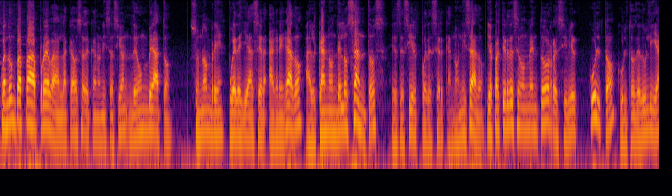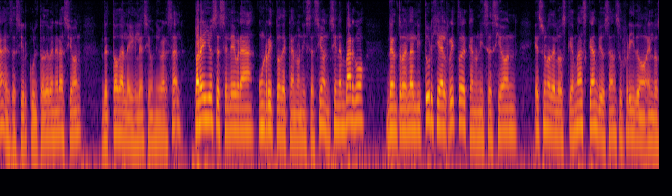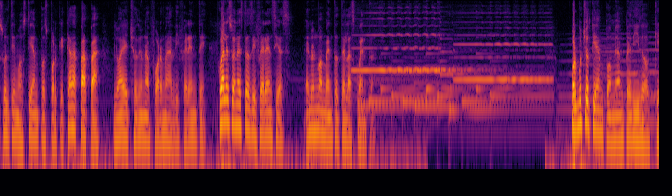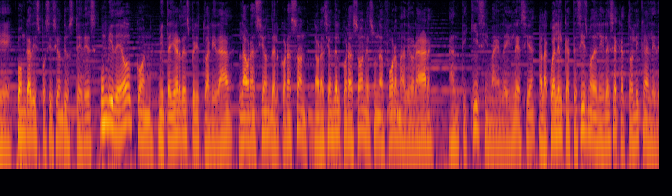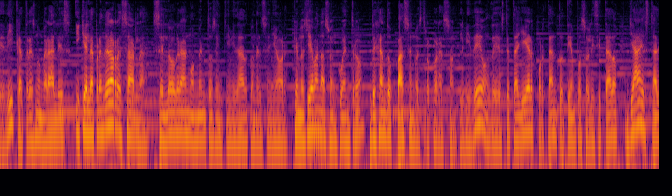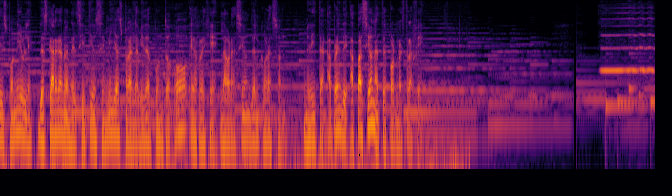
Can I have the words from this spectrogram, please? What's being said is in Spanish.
Cuando un papa aprueba la causa de canonización de un beato, su nombre puede ya ser agregado al canon de los santos, es decir, puede ser canonizado, y a partir de ese momento recibir culto, culto de dulía, es decir, culto de veneración de toda la Iglesia Universal. Para ello se celebra un rito de canonización. Sin embargo, dentro de la liturgia el rito de canonización es uno de los que más cambios han sufrido en los últimos tiempos porque cada papa lo ha hecho de una forma diferente. ¿Cuáles son estas diferencias? En un momento te las cuento. Por mucho tiempo me han pedido que ponga a disposición de ustedes un video con mi taller de espiritualidad, la oración del corazón. La oración del corazón es una forma de orar antiquísima en la iglesia, a la cual el catecismo de la iglesia católica le dedica tres numerales y que al aprender a rezarla se logran momentos de intimidad con el Señor que nos llevan a su encuentro, dejando paz en nuestro corazón. El video de este taller, por tanto tiempo solicitado, ya está disponible. Descárgalo en el sitio semillasparalavida.org, la oración del corazón. Medita, aprende, apasionate por nuestra fe.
